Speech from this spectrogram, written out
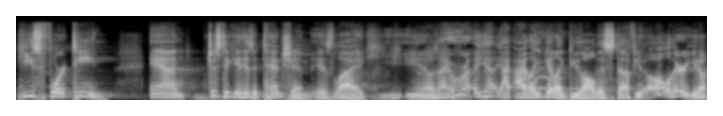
he's 14 and just to get his attention is like you, you know like, yeah I, I, you gotta like do all this stuff you oh there you know.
